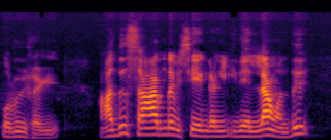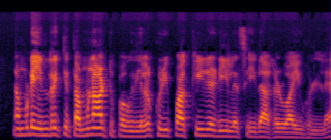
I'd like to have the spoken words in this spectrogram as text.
பொருள்கள் அது சார்ந்த விஷயங்கள் இதெல்லாம் வந்து நம்முடைய இன்றைக்கு தமிழ்நாட்டு பகுதியில் குறிப்பாக கீழடியில் செய்த அகழ்வாய்வுகளில்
